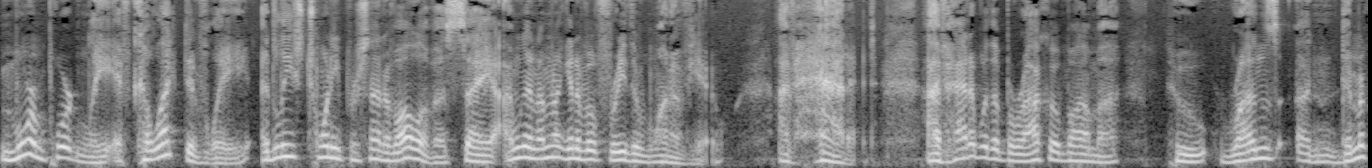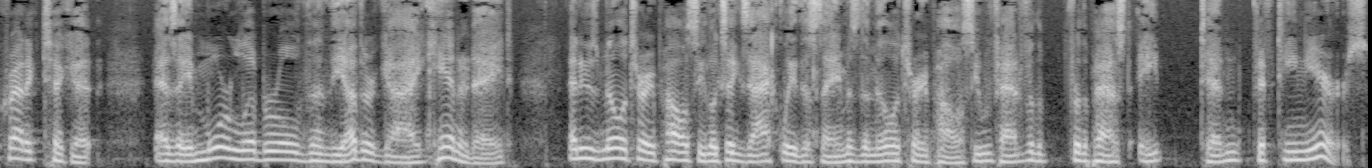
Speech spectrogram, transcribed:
more importantly, if collectively at least 20% of all of us say, I'm, gonna, I'm not going to vote for either one of you, I've had it. I've had it with a Barack Obama who runs a Democratic ticket as a more liberal than the other guy candidate and whose military policy looks exactly the same as the military policy we've had for the, for the past 8, 10, 15 years.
